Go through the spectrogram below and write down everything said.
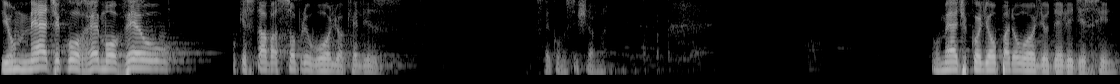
e o médico removeu o que estava sobre o olho, aqueles. Não sei como se chama. O médico olhou para o olho dele e disse:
